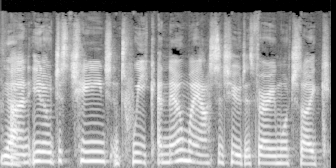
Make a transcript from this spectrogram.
Yeah. And, you know, just change and tweak. And now my attitude is very much like,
